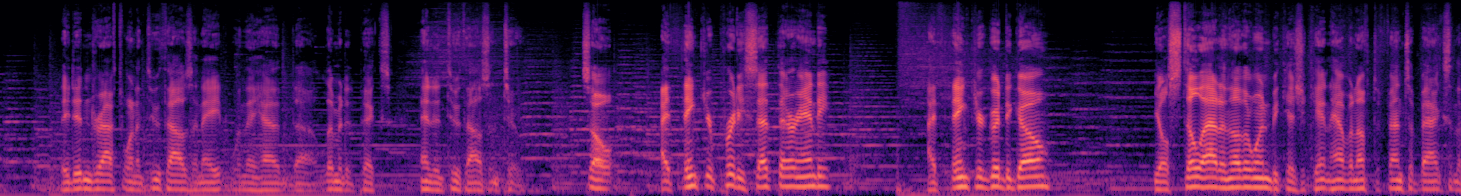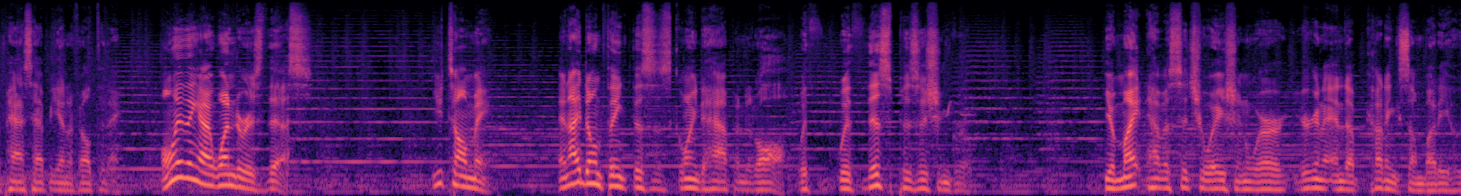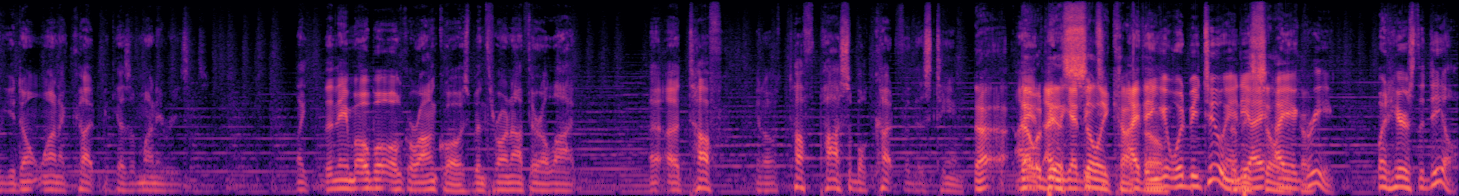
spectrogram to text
They didn't draft one in 2008 when they had uh, limited picks, and in 2002. So I think you're pretty set there, Andy. I think you're good to go. You'll still add another one because you can't have enough defensive backs in the pass happy NFL today. Only thing I wonder is this. You tell me. And I don't think this is going to happen at all with with this position group. you might have a situation where you're going to end up cutting somebody who you don't want to cut because of money reasons. Like the name Ogbo Okoronkwo has been thrown out there a lot. A, a tough, you know, tough possible cut for this team. That, uh, that I- would I be a think it'd silly too- cut. I think though. it would be too, Andy. be a I, I cut. agree. But here's the deal.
